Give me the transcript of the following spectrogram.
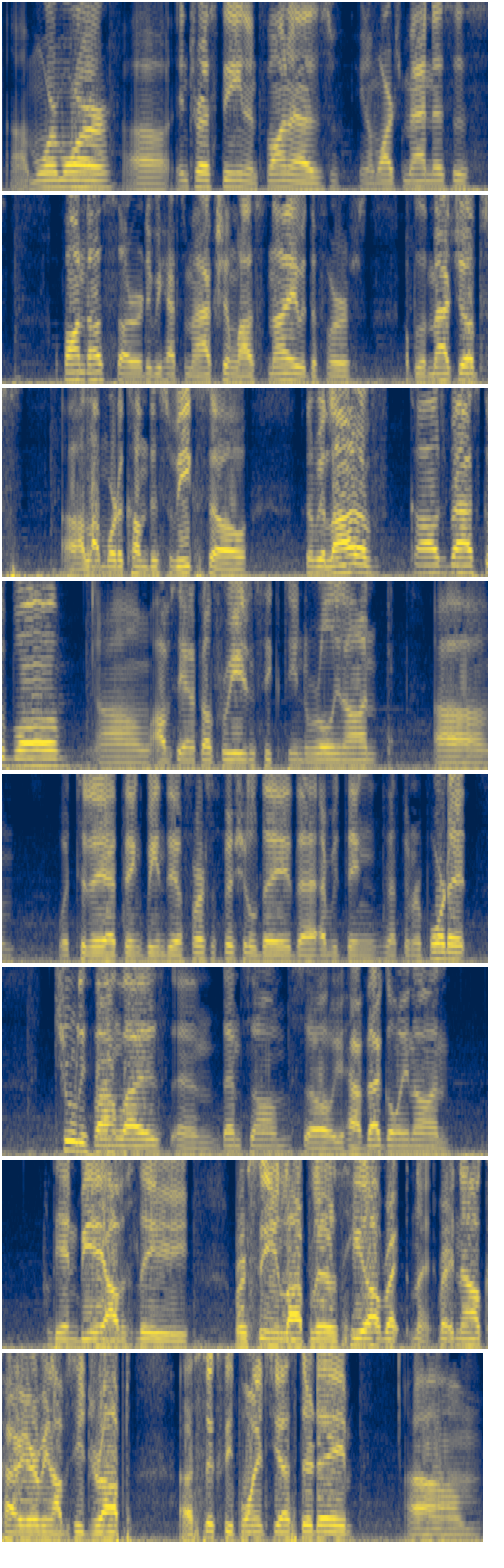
uh, more and more uh, interesting and fun as you know March Madness is upon us. Already, we had some action last night with the first couple of matchups. Uh, a lot more to come this week, so it's gonna be a lot of college basketball. Um, obviously, NFL free agency continued rolling on. Um, with today, I think being the first official day that everything that's been reported truly finalized and then some. So you have that going on. The NBA, obviously, we're seeing a lot of players heat up right right now. Kyrie Irving obviously dropped uh, 60 points yesterday. Um,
